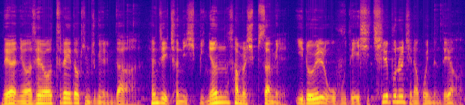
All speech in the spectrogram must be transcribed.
네, 안녕하세요. 트레이더 김중현입니다. 현재 2022년 3월 13일 일요일 오후 4시 7분을 지나고 있는데요.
